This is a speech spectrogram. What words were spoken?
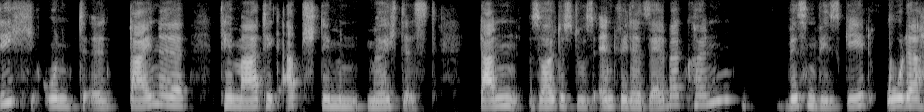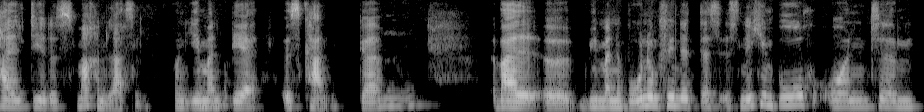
dich und äh, deine Thematik abstimmen möchtest, dann solltest du es entweder selber können, wissen, wie es geht, oder halt dir das machen lassen von jemand, mhm. der es kann. Mhm. Weil äh, wie man eine Wohnung findet, das ist nicht im Buch. Und, ähm,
